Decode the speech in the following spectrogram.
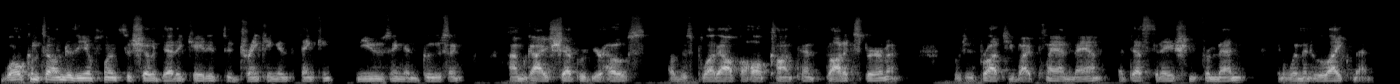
Welcome to Under the Influence, the show dedicated to drinking and thinking, musing and boozing. I'm Guy Shepherd, your host of this blood alcohol content thought experiment, which is brought to you by Planned Man, a destination for men and women who like men.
